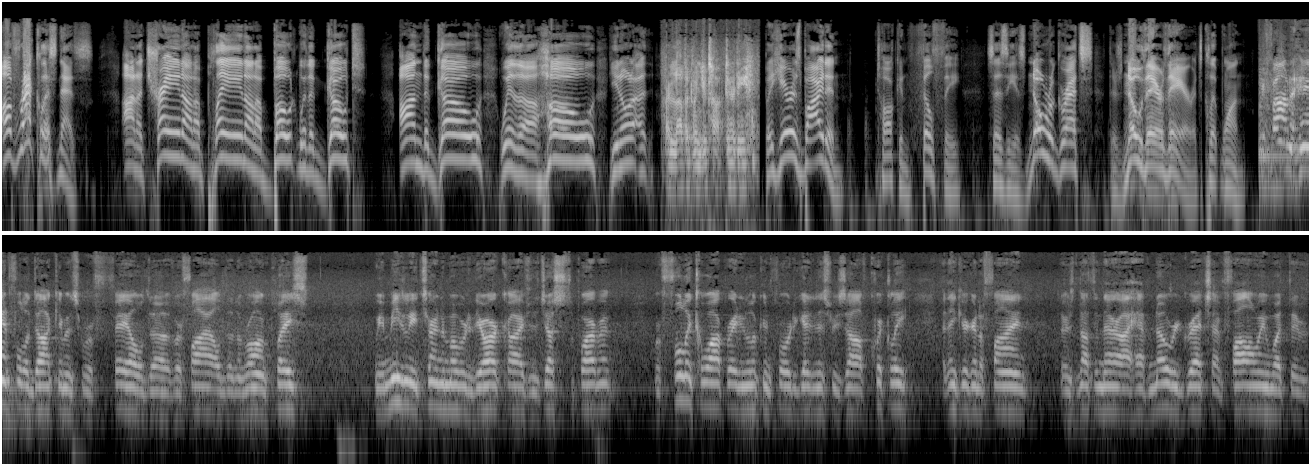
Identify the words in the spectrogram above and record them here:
of recklessness on a train, on a plane, on a boat with a goat, on the go with a hoe. You know what? I love it when you talk dirty. But here is Biden talking filthy. Says he has no regrets. There's no there there. It's clip one. We found a handful of documents were failed, uh, were filed in the wrong place. We immediately turned them over to the archives of the Justice Department. We're fully cooperating, looking forward to getting this resolved quickly. I think you're going to find there's nothing there. I have no regrets. I'm following what the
